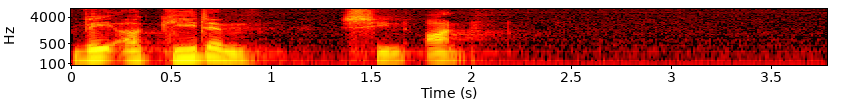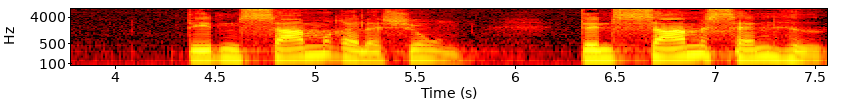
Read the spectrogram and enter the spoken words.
ved at give dem sin ånd. Det er den samme relation, den samme sandhed,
